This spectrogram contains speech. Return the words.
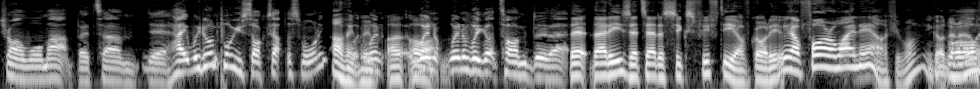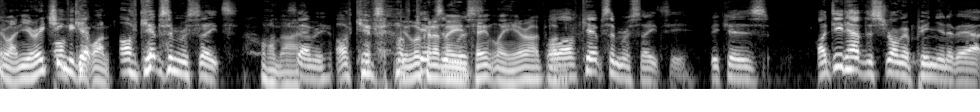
try and warm up. But um, yeah, hey, we doing pull your socks up this morning? I think when we- when, uh, when, oh. when have we got time to do that? That that is. That's out of six fifty. I've got here. Yeah, fire away now if you want. You got an Well, early one. You're itching I've to kept, get one. I've kept some receipts. Oh no, Sammy, I've kept. I've you're looking kept at me intently here. I Well, I've kept some receipts here because I did have the strong opinion about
